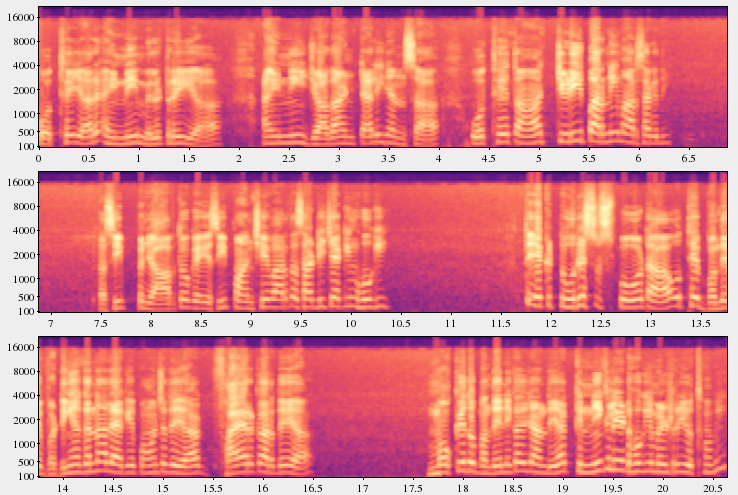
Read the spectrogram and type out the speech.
ਉੱਥੇ ਯਾਰ ਇੰਨੀ ਮਿਲਟਰੀ ਆ, ਇੰਨੀ ਜ਼ਿਆਦਾ ਇੰਟੈਲੀਜੈਂਸ ਆ, ਉੱਥੇ ਤਾਂ ਚਿੜੀ ਪਰ ਨਹੀਂ ਮਾਰ ਸਕਦੀ। ਅਸੀਂ ਪੰਜਾਬ ਤੋਂ ਗਏ ਸੀ 5-6 ਵਾਰ ਤਾਂ ਸਾਡੀ ਚੈਕਿੰਗ ਹੋ ਗਈ। ਤੇ ਇੱਕ ਟੂਰਿਸਟ ਸਪੋਟ ਆ, ਉੱਥੇ ਬੰਦੇ ਵੱਡੀਆਂ ਗੰਨਾਂ ਲੈ ਕੇ ਪਹੁੰਚਦੇ ਆ ਫਾਇਰ ਕਰਦੇ ਆ। ਮੌਕੇ ਤੋਂ ਬੰਦੇ ਨਿਕਲ ਜਾਂਦੇ ਆ, ਕਿੰਨੀ ਕੁ ਲੇਟ ਹੋ ਗਈ ਮਿਲਟਰੀ ਉੱਥੋਂ ਵੀ?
